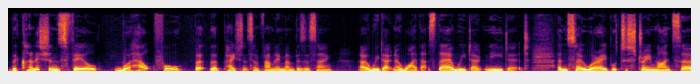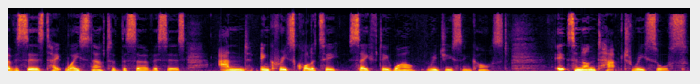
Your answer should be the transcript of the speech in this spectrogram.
the clinicians feel were helpful, but the patients and family members are saying, oh, we don't know why that's there, we don't need it. And so we're able to streamline services, take waste out of the services, and increase quality, safety while reducing cost. It's an untapped resource.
